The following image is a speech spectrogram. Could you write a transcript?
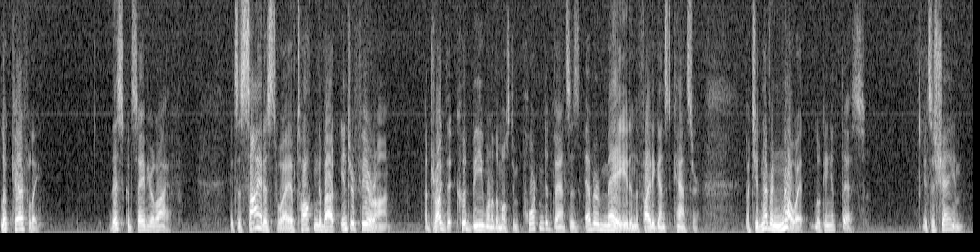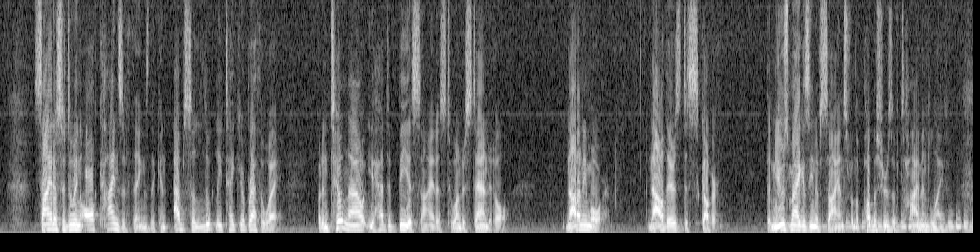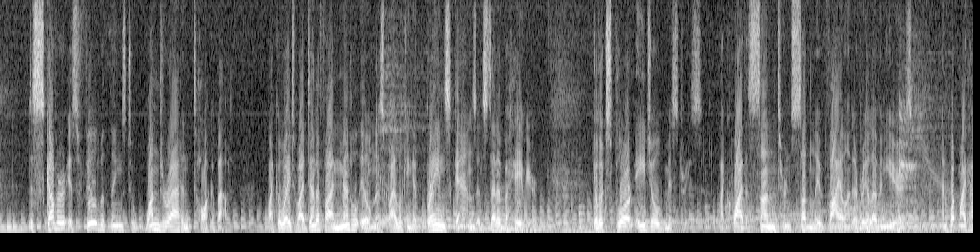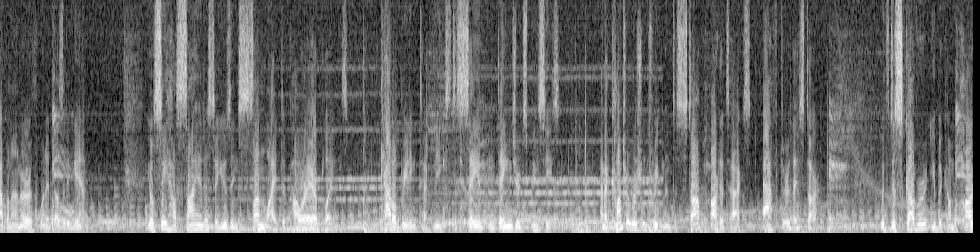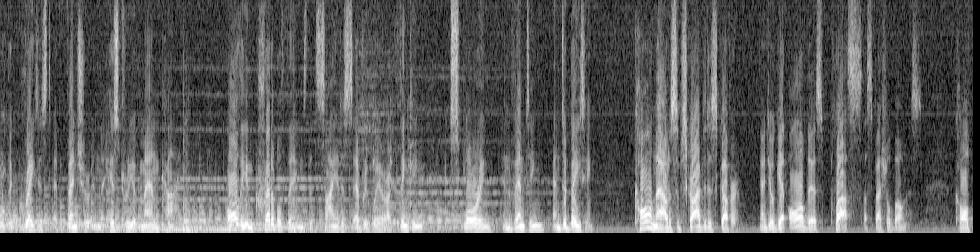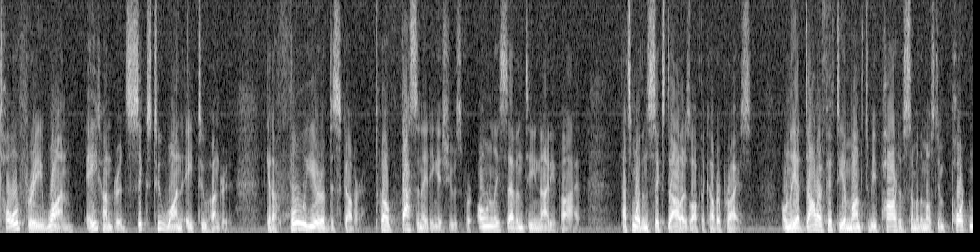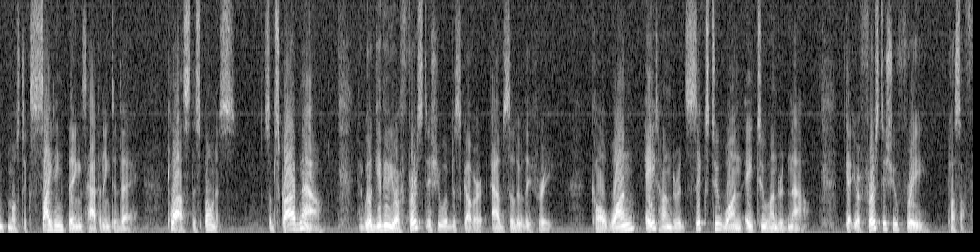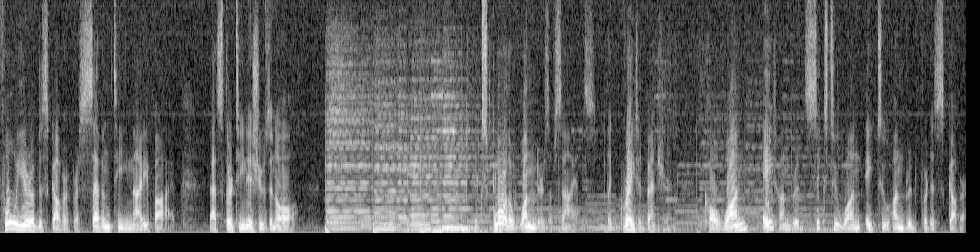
Look carefully. This could save your life. It's a scientist's way of talking about interferon, a drug that could be one of the most important advances ever made in the fight against cancer. But you'd never know it looking at this. It's a shame. Scientists are doing all kinds of things that can absolutely take your breath away. But until now, you had to be a scientist to understand it all. Not anymore. Now there's Discover, the news magazine of science from the publishers of Time and Life. Discover is filled with things to wonder at and talk about, like a way to identify mental illness by looking at brain scans instead of behavior. You'll explore age-old mysteries, like why the sun turns suddenly violent every 11 years, and what might happen on Earth when it does it again. You'll see how scientists are using sunlight to power airplanes, cattle breeding techniques to save endangered species, and a controversial treatment to stop heart attacks after they start. With Discover, you become part of the greatest adventure in the history of mankind. All the incredible things that scientists everywhere are thinking, exploring, inventing, and debating. Call now to subscribe to Discover, and you'll get all this plus a special bonus. Call toll-free 1-800-621-8200. Get a full year of Discover, 12 fascinating issues for only $17.95. That's more than $6 off the cover price. Only $1.50 a month to be part of some of the most important, most exciting things happening today. Plus this bonus. Subscribe now, and we'll give you your first issue of Discover absolutely free. Call 1-800-621-8200 now. Get your first issue free, plus a full year of Discover for $17.95. That's 13 issues in all. Explore the wonders of science, the great adventure. Call 1-800-621-8200 for Discover.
